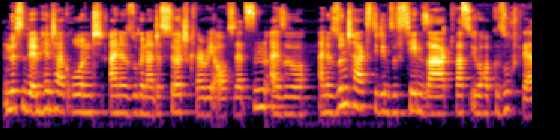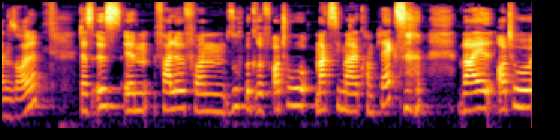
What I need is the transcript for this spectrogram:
müssen wir im Hintergrund eine sogenannte Search Query aufsetzen, also eine Syntax, die dem System sagt, was überhaupt gesucht werden soll. Das ist im Falle vom Suchbegriff Otto maximal komplex, weil Otto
